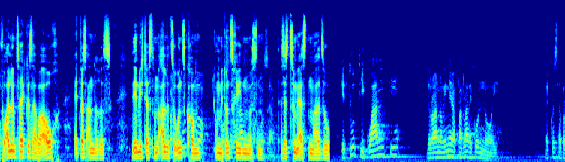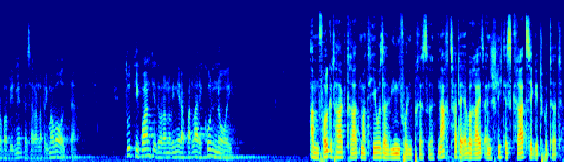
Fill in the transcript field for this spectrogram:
Vor allem zeigt es aber auch etwas anderes, nämlich dass nun alle zu uns kommen und mit uns reden müssen. Das ist zum ersten Mal so. Tutti quanti dovranno venire a parlare con noi am Folgetag trat Matteo Salvini vor die Presse. Nachts hatte er bereits ein schlichtes Grazie getwittert.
